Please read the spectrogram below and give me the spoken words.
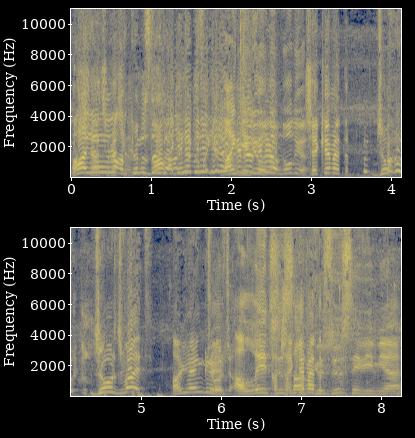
Aa Şey ya, ya, çalış- arkanızdaydı. Aa, geliyor geliyor geliyor. Lan geliyor oğlum ne oluyor? çekemedim. George, George White. Are you angry? George Allah için sal Çekemedim. gözünü seveyim ya.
